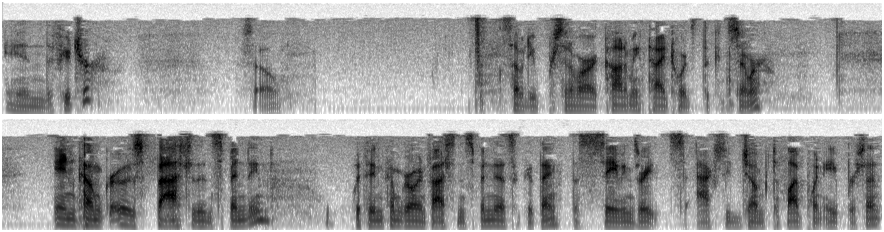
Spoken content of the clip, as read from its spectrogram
in the future. So 70% of our economy tied towards the consumer. Income grows faster than spending. With income growing faster than spending, that's a good thing. The savings rates actually jumped to 5.8%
